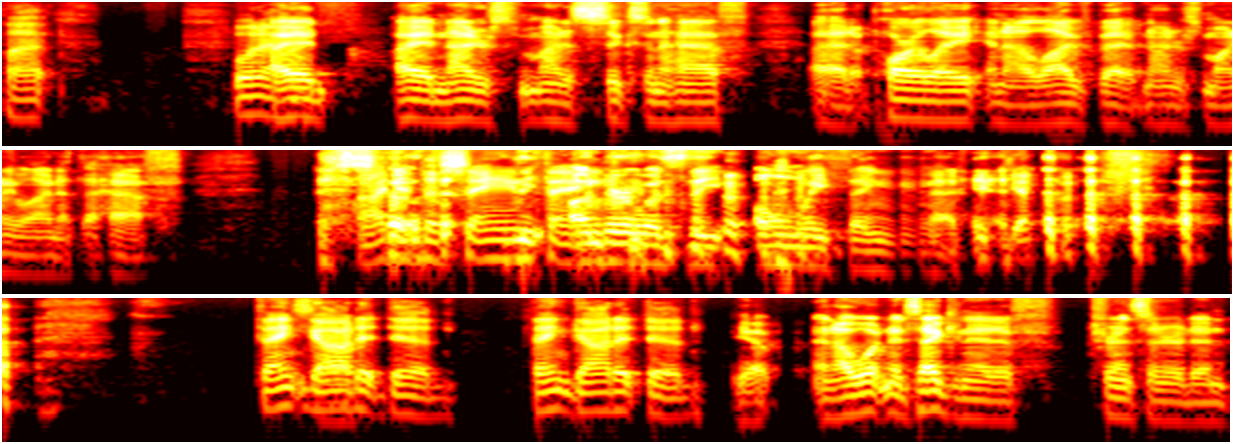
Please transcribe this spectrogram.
but whatever. I had I had Niners minus six and a half. I had a parlay and I live bet Niners money line at the half. I did the same the thing. Under was the only thing that hit. Thank so- God it did. Thank God it did. Yep. And I wouldn't have taken it if Trend Center didn't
